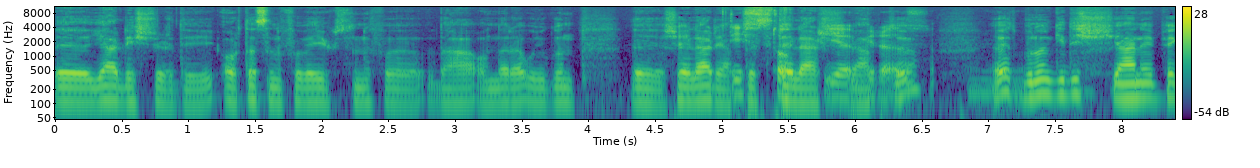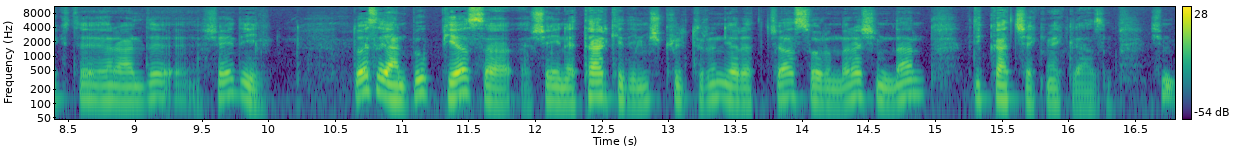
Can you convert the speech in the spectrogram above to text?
e, yerleştirdiği, orta sınıfı ve yüksek sınıfı daha onlara uygun e, şeyler yaptı, siteler Distopya yaptı. biraz. Evet bunun gidiş yani pek de herhalde şey değil. Dolayısıyla yani bu piyasa şeyine terk edilmiş kültürün yaratacağı sorunlara şimdiden dikkat çekmek lazım. Şimdi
